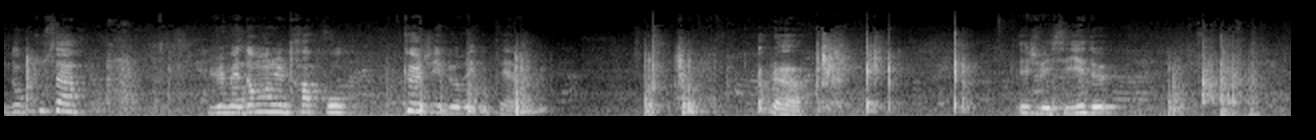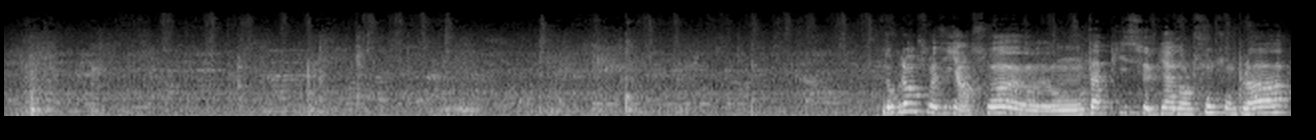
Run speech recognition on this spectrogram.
Donc tout ça, je vais mettre dans mon Ultra Pro que j'ai beurré au préalable. Hop là. Et je vais essayer de... Donc là on choisit, hein. soit euh, on tapisse bien dans le fond de son plat,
